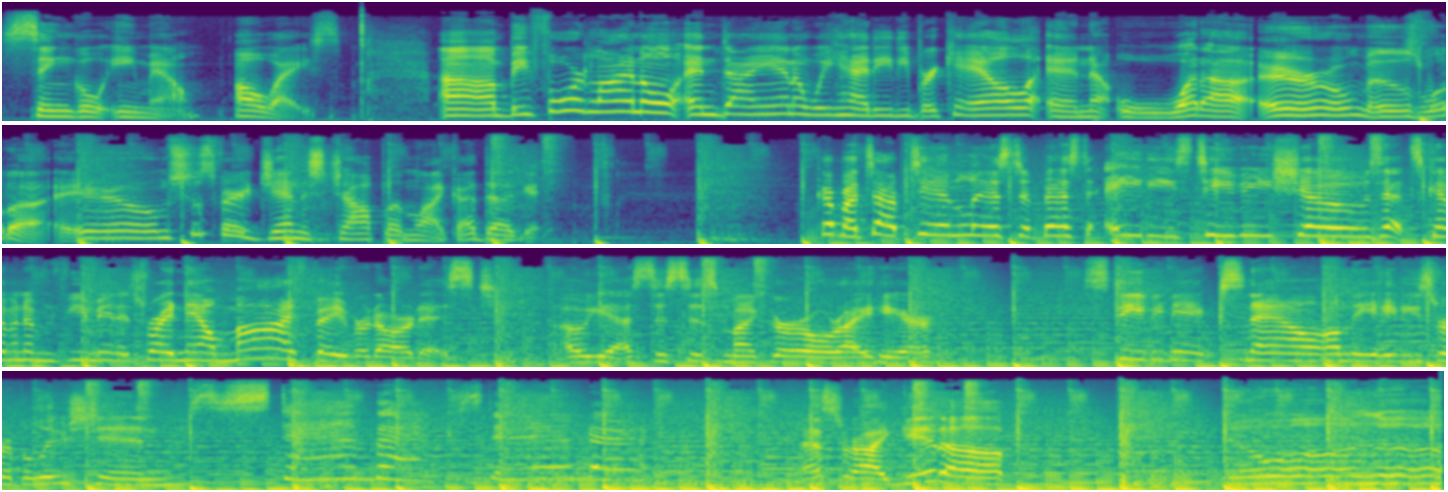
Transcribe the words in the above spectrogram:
single email, always. Uh, before Lionel and Diana, we had Edie Brickell, and What I Am is What I Am. She was very Janis Joplin like. I dug it. Got my top 10 list of best 80s TV shows. That's coming up in a few minutes right now. My favorite artist. Oh, yes, this is my girl right here. Stevie Nicks now on the 80s Revolution. Stand back, stand back. That's right. Get up. No one.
